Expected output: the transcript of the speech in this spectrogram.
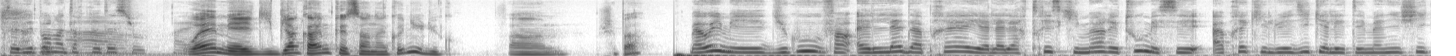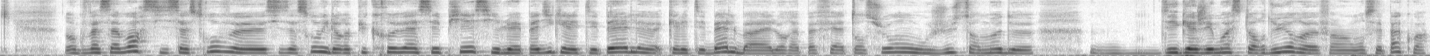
Ça dépend de l'interprétation. Ah, Ouais, mais elle dit bien quand même que c'est un inconnu, du coup. Enfin, je sais pas. Bah oui, mais du coup, enfin, elle l'aide après et elle a l'air triste qu'il meurt et tout, mais c'est après qu'il lui a dit qu'elle était magnifique. Donc va savoir si ça se trouve, euh, si ça se trouve, il aurait pu crever à ses pieds s'il lui avait pas dit qu'elle était belle, qu'elle était belle, bah elle aurait pas fait attention ou juste en mode euh, dégagez-moi cette ordure. euh, Enfin, on sait pas quoi.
